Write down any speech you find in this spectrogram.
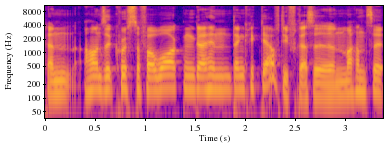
Dann hauen sie Christopher Walken dahin, dann kriegt der auf die Fresse. Dann machen sie,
